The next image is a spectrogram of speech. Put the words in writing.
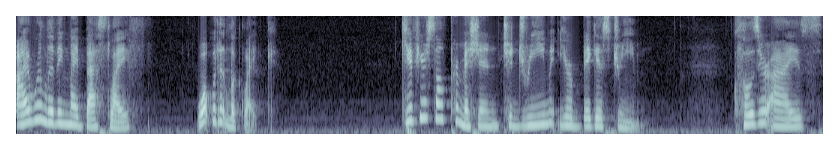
I were living my best life, what would it look like? Give yourself permission to dream your biggest dream. Close your eyes,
